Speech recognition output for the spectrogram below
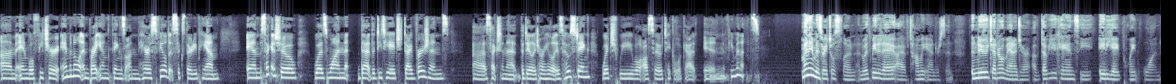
um, and will feature Aminal and Bright Young Things on Harris Field at 6.30 p.m. And the second show was one that the DTH Diversions uh, section that the Daily Tar Heel is hosting, which we will also take a look at in a few minutes. My name is Rachel Sloan, and with me today I have Tommy Anderson, the new general manager of WKNC 88.1.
